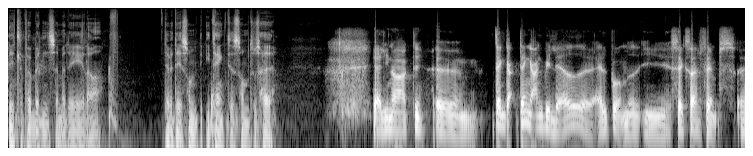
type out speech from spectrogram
Lidt forbindelse med det, eller hvad? Det var det, som I tänkte, som du sagde. Ja, lige nøjagtigt. Øh, dengang, dengang vi lavede albummet i 96, øh,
